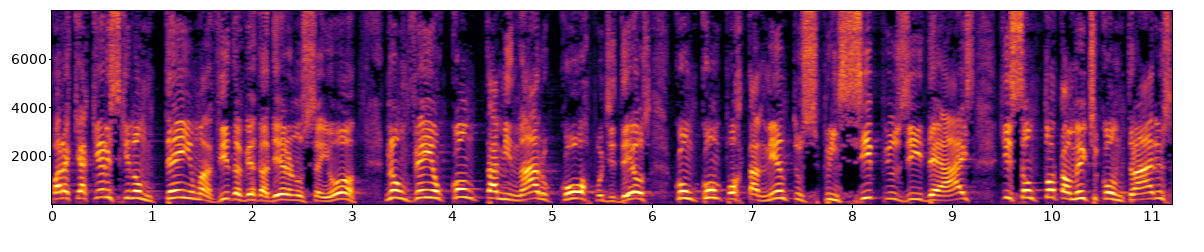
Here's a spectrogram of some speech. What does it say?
para que aqueles que não têm uma vida verdadeira no Senhor não venham contaminar o corpo de Deus com comportamentos, princípios e ideais que são totalmente contrários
